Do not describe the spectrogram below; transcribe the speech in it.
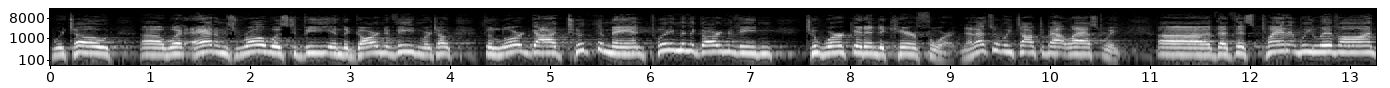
we're told uh, what Adam's role was to be in the Garden of Eden. We're told the Lord God took the man, put him in the Garden of Eden to work it and to care for it. Now, that's what we talked about last week. Uh, that this planet we live on,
